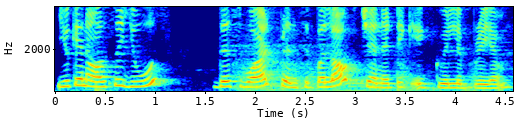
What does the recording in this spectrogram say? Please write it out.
You can also use this word principle of genetic equilibrium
